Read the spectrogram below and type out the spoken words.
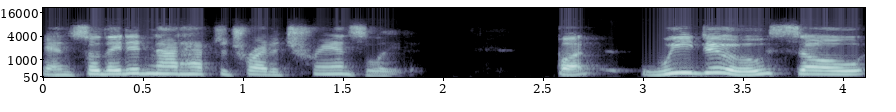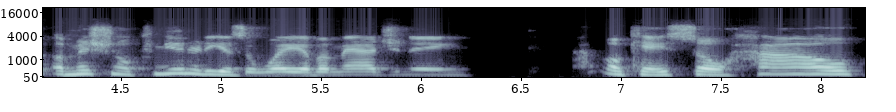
And so they did not have to try to translate it. But we do. So a missional community is a way of imagining okay, so how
